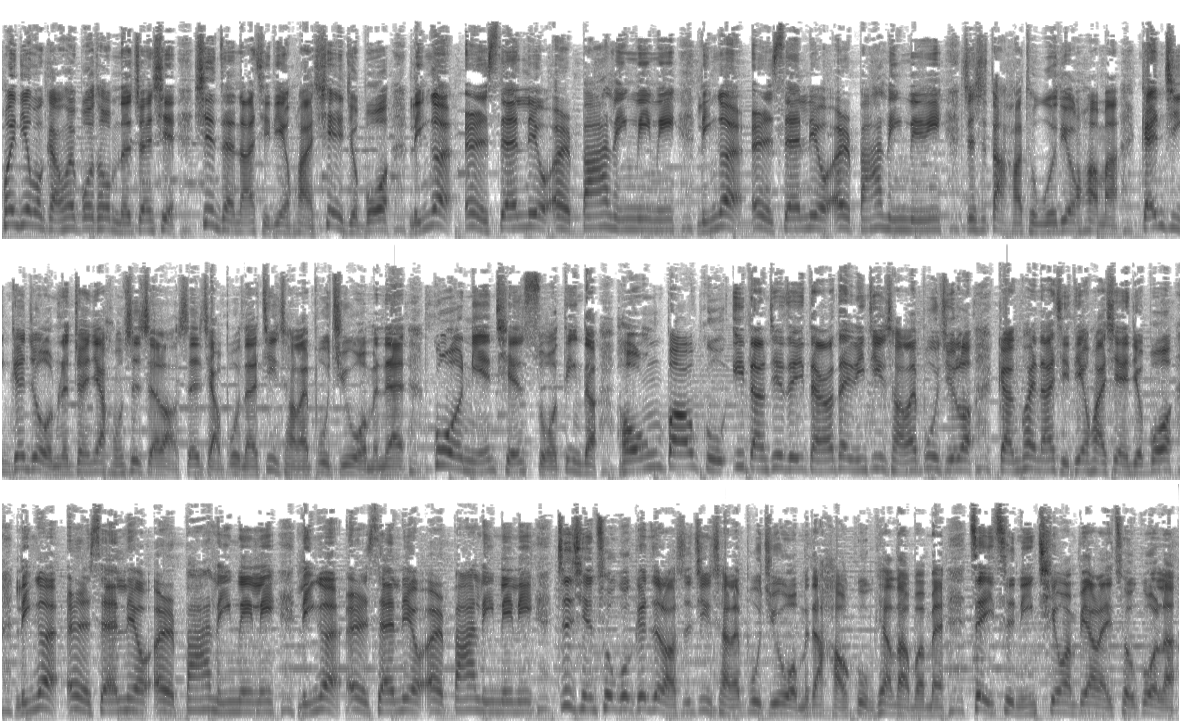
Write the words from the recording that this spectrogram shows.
欢今天我赶快拨通我们的专线，现在拿起电话，现在就拨零二二三六二八零零零零二二三六二八零零零，这是大华图的电话号码，赶紧跟着我们的专家洪世哲老师的脚步呢，进场来布局我们的过年前锁定的红包股，一档接着一档要带您进场来布局喽，赶快拿起电话，现在就拨零二二三六二八零零零零二二三六二八零零零，之前错过跟着老师进场来布局我们的好股票的伙伴们，这一次您千万不要来错过了，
